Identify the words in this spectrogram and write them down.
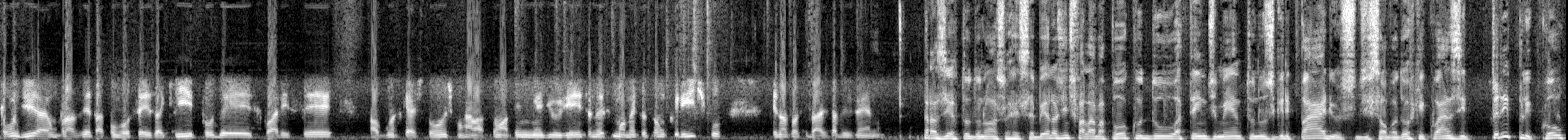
Bom dia, é um prazer estar com vocês aqui, poder esclarecer algumas questões com relação ao atendimento de urgência nesse momento tão crítico que nossa cidade está vivendo. Prazer todo nosso recebê-lo. A gente falava há pouco do atendimento nos gripários de Salvador, que quase triplicou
